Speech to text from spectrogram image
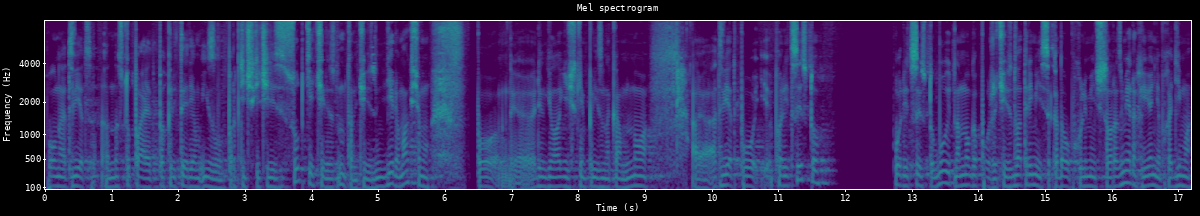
полный ответ наступает по критериям ИЗЛ практически через сутки, через, ну, там, через неделю максимум, по э, рентгенологическим признакам, но э, ответ по, по рецисту по рецисту будет намного позже. Через 2-3 месяца, когда опухоль уменьшится в размерах, ее необходимо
